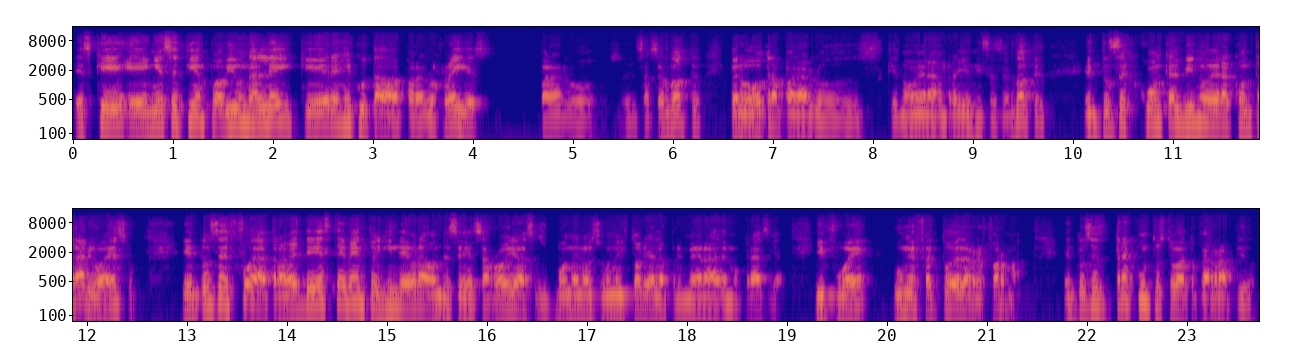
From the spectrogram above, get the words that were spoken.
es que en ese tiempo había una ley que era ejecutada para los reyes, para los eh, sacerdotes, pero otra para los que no eran reyes ni sacerdotes. Entonces Juan Calvino era contrario a eso. entonces fue a través de este evento en Ginebra donde se desarrolla, se supone, la segunda historia de la primera democracia. Y fue un efecto de la reforma. Entonces, tres puntos te voy a tocar rápido.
